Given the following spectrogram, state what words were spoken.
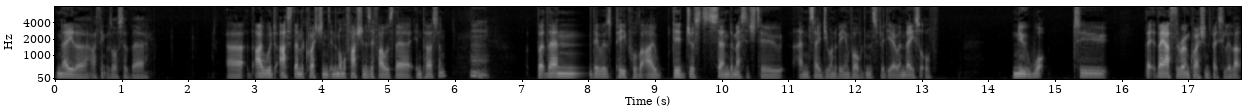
Naylor, I think, was also there. Uh, I would ask them the questions in the normal fashion as if I was there in person. Hmm. But then there was people that I did just send a message to and say, "Do you want to be involved in this video?" And they sort of knew what to. They, they asked their own questions basically. That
